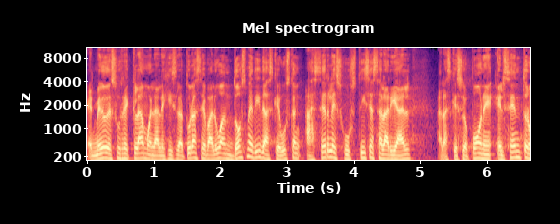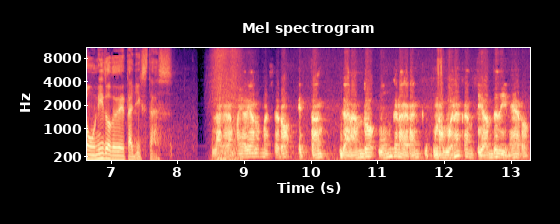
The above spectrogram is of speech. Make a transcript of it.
En medio de su reclamo en la legislatura se evalúan dos medidas que buscan hacerles justicia salarial a las que se opone el Centro Unido de Detallistas. La gran mayoría de los meseros están ganando una, buena cantidad de dinero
